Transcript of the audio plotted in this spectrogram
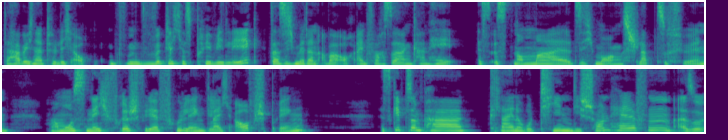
Da habe ich natürlich auch ein wirkliches Privileg, dass ich mir dann aber auch einfach sagen kann, hey, es ist normal, sich morgens schlapp zu fühlen. Man muss nicht frisch wie der Frühling gleich aufspringen. Es gibt so ein paar kleine Routinen, die schon helfen. Also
